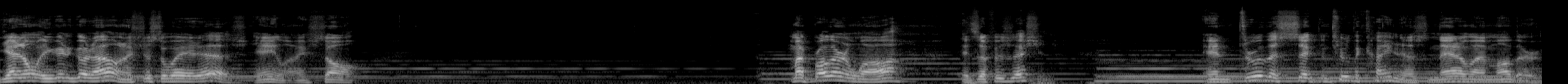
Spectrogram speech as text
you know, you're going to go down. It's just the way it is. Anyway, so My brother in law is a physician. And through the sick and through the kindness and that of my mother,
